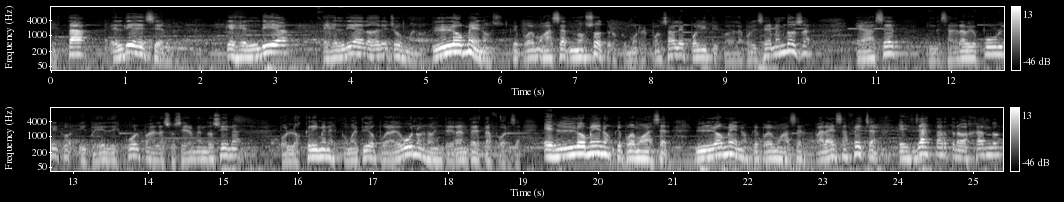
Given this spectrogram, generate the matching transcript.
está el día de diciembre, que es el día es el Día de los Derechos Humanos. Lo menos que podemos hacer nosotros como responsables políticos de la Policía de Mendoza es hacer un desagravio público y pedir disculpas a la sociedad mendocina por los crímenes cometidos por algunos de los integrantes de esta fuerza. Es lo menos que podemos hacer. Lo menos que podemos hacer para esa fecha es ya estar trabajando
